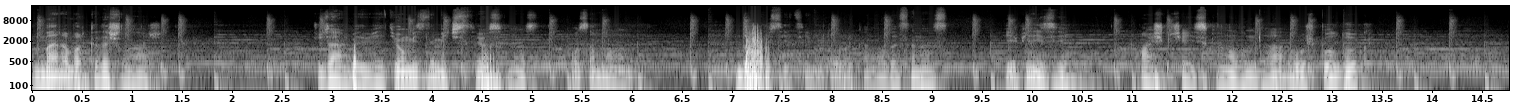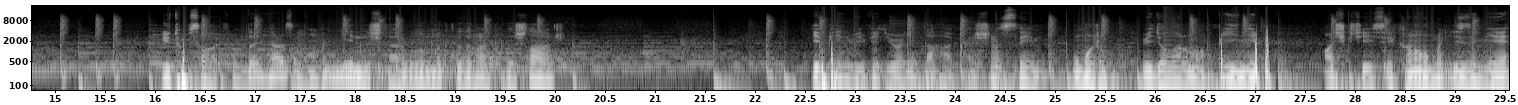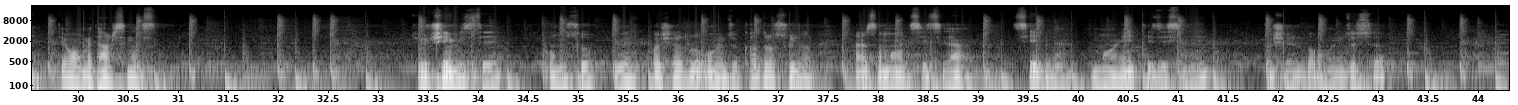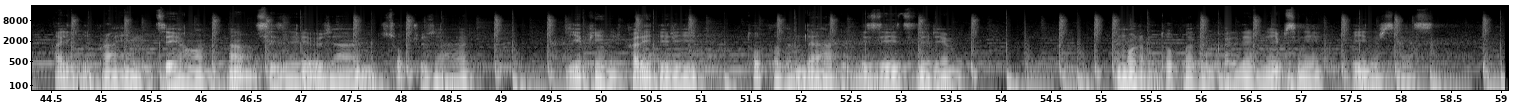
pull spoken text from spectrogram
Merhaba arkadaşlar. Güzel bir video mu izlemek istiyorsunuz? O zaman doğru seçim doğru kanaldasınız. Hepinizi Aşk Çeyiz kanalımda hoş bulduk. YouTube sayfamda her zaman yeni işler bulunmaktadır arkadaşlar. Yepyeni bir video ile daha karşınızdayım. Umarım videolarımı beğenip Aşkçı ise kanalımı izlemeye devam edersiniz. Türkçemizde konusu ve başarılı oyuncu kadrosuyla her zaman seçilen, sevilen Emanet dizisinin başarılı oyuncusu Halil İbrahim Zeyhan'dan sizlere özel çok güzel yepyeni kareleri topladım değerli izleyicilerim. Umarım topladığım karelerin hepsini beğenirsiniz.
